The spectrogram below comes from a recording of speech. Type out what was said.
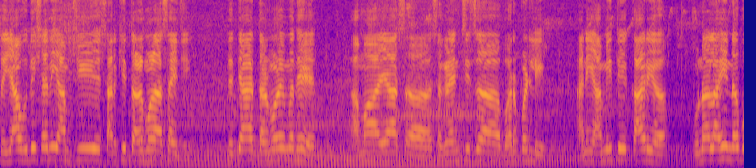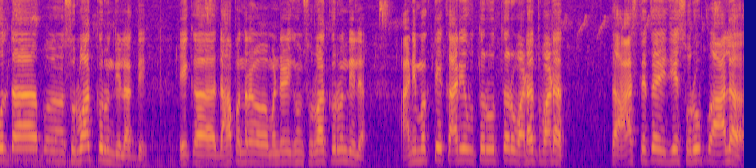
तर या उद्देशाने आमची सारखी तळमळ असायची. तर त्या तळमळीमध्ये आम्हा या स सगळ्यांचीच भर पडली. आणि आम्ही ते कार्य कुणालाही न बोलता सुरुवात करून दिलं अगदी. एक दहा पंधरा मंडळी घेऊन सुरुवात करून दिलं आणि मग ते कार्य उत्तर उत्तर वाढत वाढत तर आज त्याचं जे स्वरूप आलं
